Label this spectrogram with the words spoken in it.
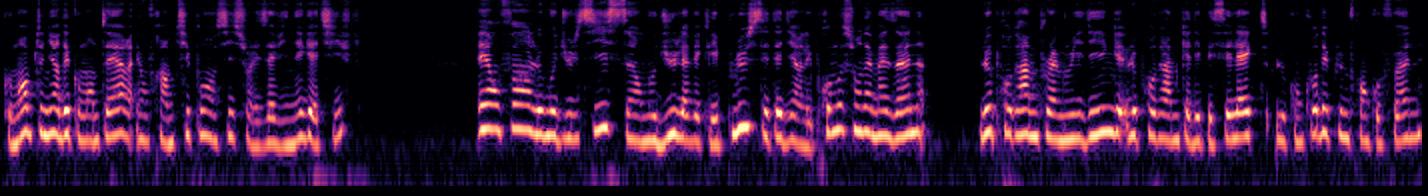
comment obtenir des commentaires et on fera un petit point aussi sur les avis négatifs. Et enfin, le module 6, c'est un module avec les plus, c'est-à-dire les promotions d'Amazon, le programme Prime Reading, le programme KDP Select, le concours des plumes francophones,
